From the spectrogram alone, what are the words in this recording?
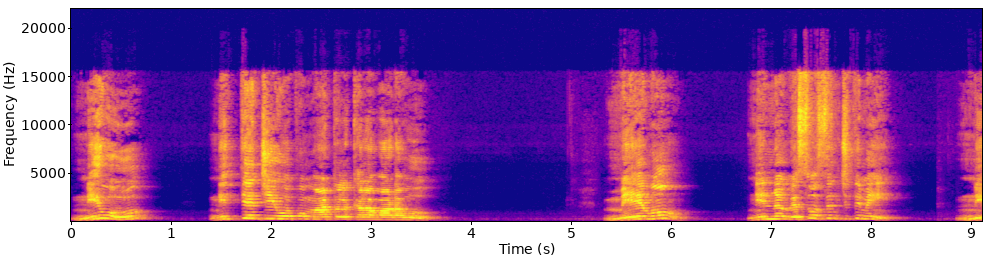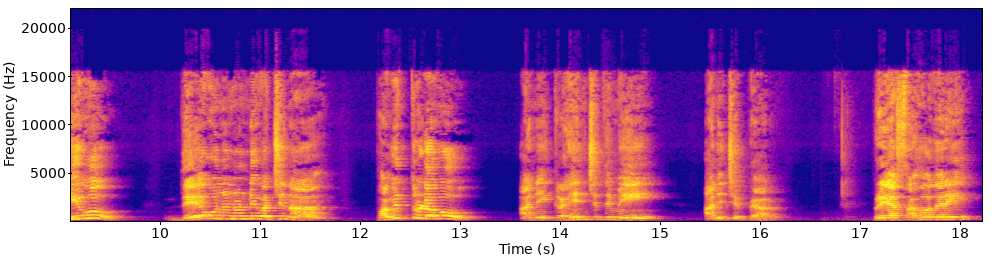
నీవు నిత్య జీవపు మాటలు కలవాడవు. మేము నిన్ను విశ్వసించితిమి. నీవు దేవుని నుండి వచ్చిన పవిత్రుడవు అని గ్రహించితిమి అని చెప్పారు. ప్రియ సహోదరి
